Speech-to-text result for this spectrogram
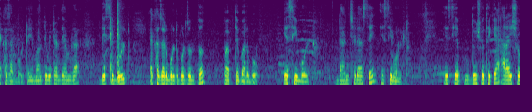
এক হাজার ভোল্ট। এই মাল্টিমিটার দিয়ে আমরা ডিসি ভোল্ট এক হাজার ভোল্ট পর্যন্ত মাপতে পারব। এসি ভোল্ট ডান ছেড়ে আছে এসি ভোল্ট এসি দুইশো থেকে আড়াইশো,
